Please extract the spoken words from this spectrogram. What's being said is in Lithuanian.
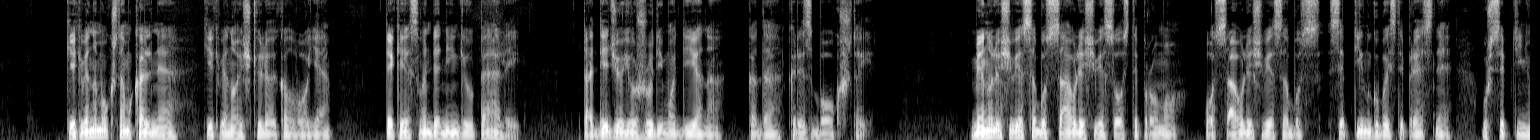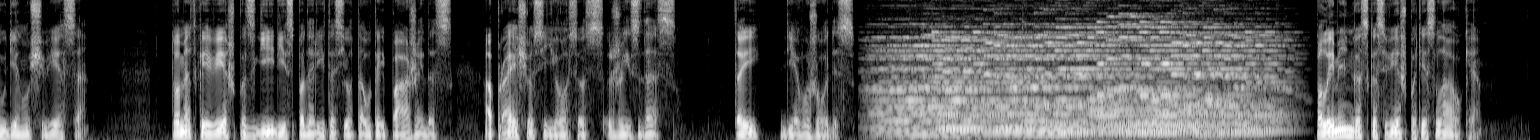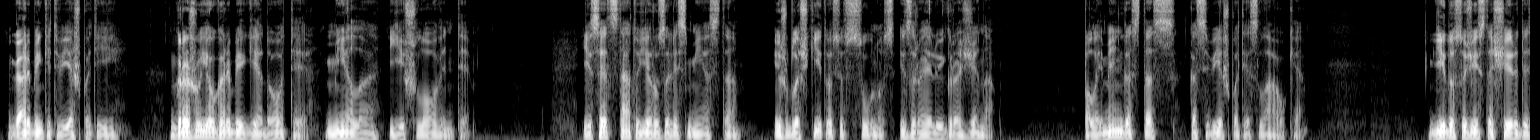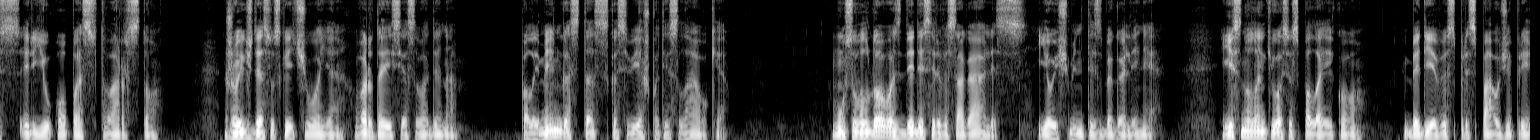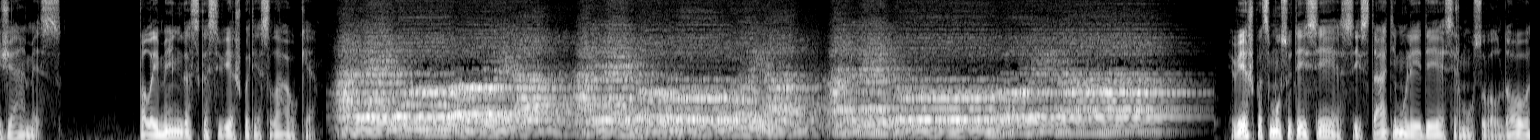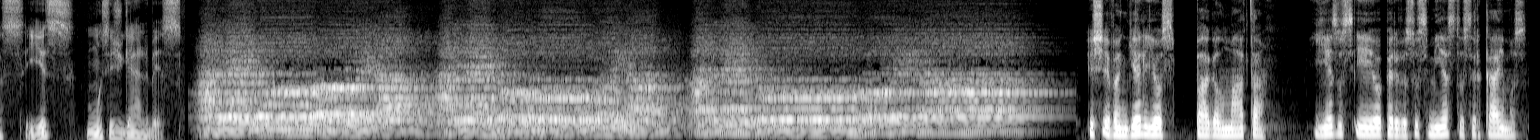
Kiekvienam aukštam kalne, kiekvieno iškilioj kalvoje tekės vandeningi upeliai, tą didžiojo žudimo dieną, kada kris bokštai. Mėnulio šviesa bus saulės šviesos stiprumo, o saulės šviesa bus septyngubai stipresnė už septynių dienų šviesą. Tuomet, kai viešpats gydys padarytas jo tautai pažaidas, apraišios josios žaizdas. Tai Dievo žodis. Palaimingas, kas viešpaties laukia. Garbinkit viešpatį, gražu jo garbiai gėdoti, miela jį šlovinti. Jisai atstato Jeruzalės miestą, išblaškytosius sūnus Izraeliui gražina. Palaimingas tas, kas viešpaties laukia. Gydo sužeista širdis ir jų opas tvarsto. Žvaigždė suskaičiuoja, vardais jas vadina. Palaimingas tas, kas viešpaties laukia. Mūsų valdovas didis ir visagalis, jo išmintis begalinė. Jis nuolankiuosius palaiko, bedievius prispaudžia prie žemės. Palaimingas, kas viešpaties laukia. Alleluja, alleluja, alleluja. Viešpats mūsų teisėjas, įstatymų leidėjas ir mūsų valdovas, jis mus išgelbės. Alleluja. Iš Evangelijos pagal Mata Jėzus ėjo per visus miestus ir kaimus,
